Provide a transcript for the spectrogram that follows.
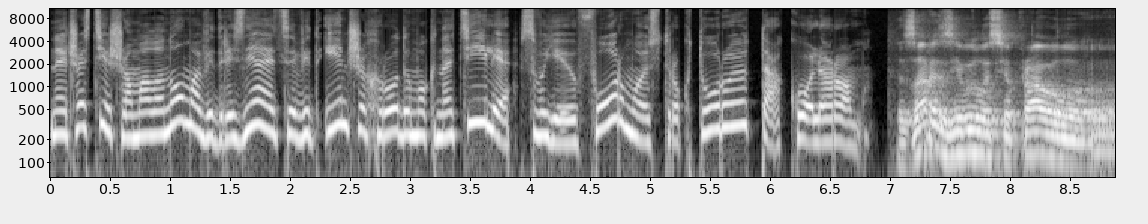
Найчастіше меланома відрізняється від інших родимок на тілі своєю формою, структурою та кольором. Зараз з'явилося правило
